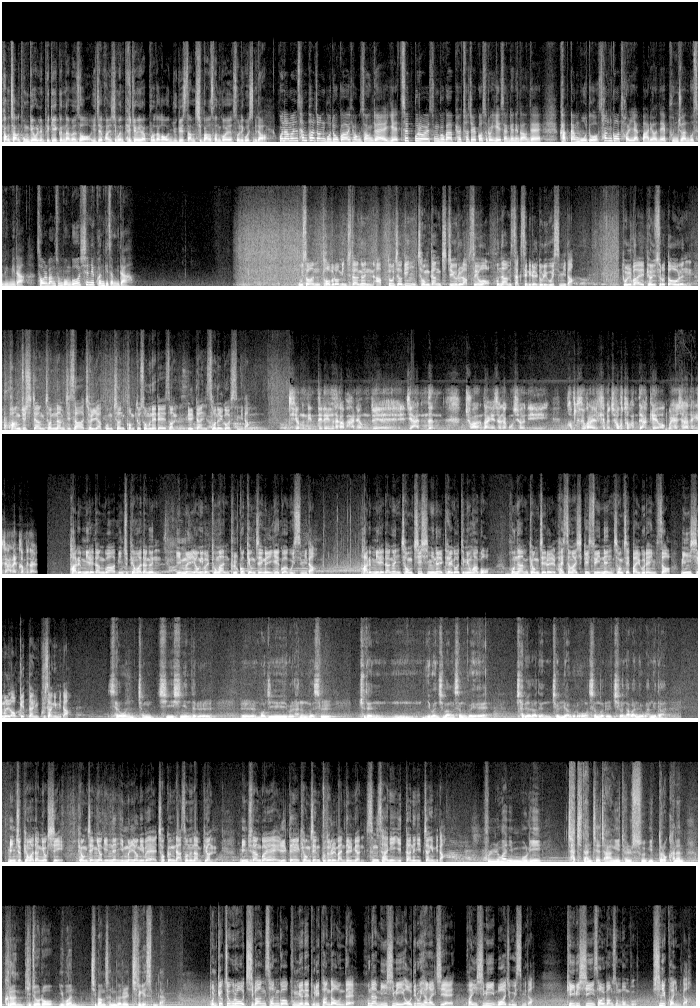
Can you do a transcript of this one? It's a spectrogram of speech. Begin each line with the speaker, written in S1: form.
S1: 평창 동계올림픽이 끝나면서 이제 관심은 100여일 앞으로 다가온 6.13 지방선거에 쏠리고 있습니다.
S2: 호남은 3파전 구도가 형성돼 예측 불허의 승부가 펼쳐질 것으로 예상되는 가운데 각 당 모두 선거 전략 마련에 분주한 모습입니다. 서울방송본부 신익환 기자입니다.
S3: 우선 더불어민주당은 압도적인 정당 지지율을 앞세워 호남 싹쓸이를 노리고 있습니다. 돌발 변수로 떠오른 광주시장 전남지사 전략공천 검토 소문에 대해선 일단 선을 그었습니다.
S4: 지역민들의 의사가 반영되지 않는 중앙당의 전략공천이 검토되거나 이렇게 하면 저부터 반대할게요. 뭐 현실화 생기지 않을 겁니다.
S3: 바른미래당과 민주평화당은 인물 영입을 통한 불꽃 경쟁을 예고하고 있습니다. 바른미래당은 정치 신인을 대거 등용하고 호남 경제를 활성화시킬 수 있는 정책 발굴에 힘써 민심을 얻겠다는 구상입니다.
S5: 새로운 정치 신인들을 어, 모집을 하는 것을 주된 음, 이번 지방선거에 차별화된 전략으로 선거를 치러 나가려고 합니다.
S3: 민주평화당 역시 경쟁력 있는 인물 영입에 적극 나서는 한편 민주당과의 1대1 경쟁 구도를 만들면 승산이 있다는 입장입니다.
S6: 훌륭한 인물이 자치단체 장이 될 수 있도록 하는 그런 기조로 이번 지방선거를 치르겠습니다.
S3: 본격적으로 지방선거 국면에 돌입한 가운데 호남 민심이 어디로 향할지에 관심이 모아지고 있습니다. KBC 서울방송본부 신익환입니다.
